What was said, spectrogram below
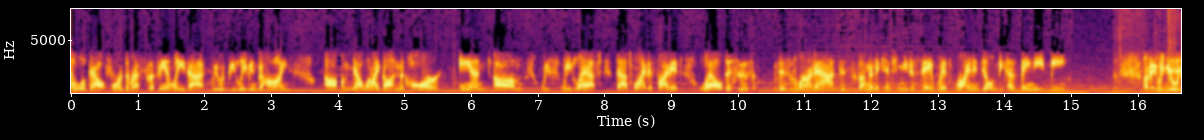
to look out for the rest of the family that we would be leaving behind. Um, now, when I got in the car and um, we we left, that's when I decided, well, this is this is where I'm at. This is I'm going to continue to stay with Ryan and Dylan because they need me. I think we knew we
